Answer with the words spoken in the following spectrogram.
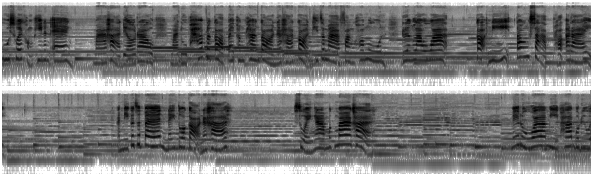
ผู้ช่วยของพี่นั่นเอง มาค่ะ เดี๋ยวเรามาดูภาพประกอบไปพลางๆก่อนนะคะ ก่อนที่จะมาฟังข้อมูล เรื่องเล่าว่า เกาะนี้ต้องสาบเพราะอะไร อันนี้ก็จะเป็นในตัวเกาะนะคะ สวยงามมากๆค่ะ ไม่รู้ว่ามีภาพบริเว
